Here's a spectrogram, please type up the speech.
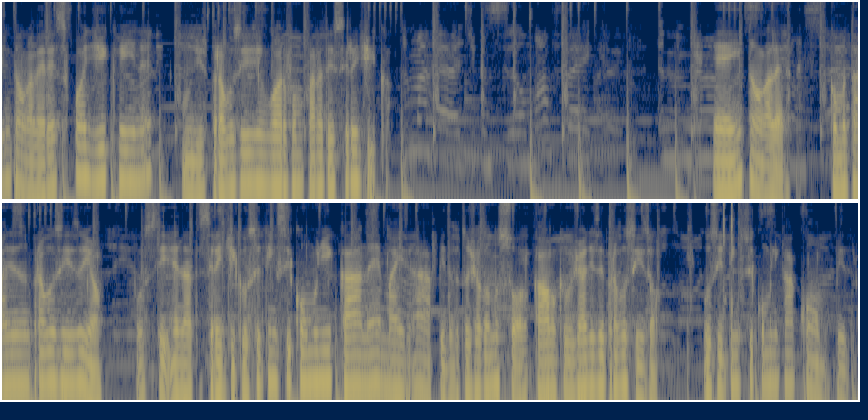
então, galera, essa foi a dica aí, né? Como disse pra vocês, e agora vamos para a terceira dica. É, então, galera, como eu tava dizendo pra vocês aí, ó. Você, é na terceira dica, você tem que se comunicar, né? Mas, ah, Pedro, eu tô jogando solo. Calma que eu já dizer pra vocês, ó. Você tem que se comunicar como, Pedro?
